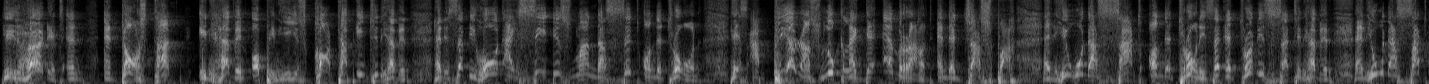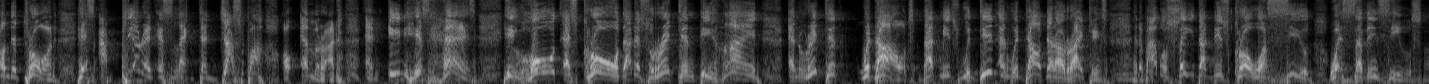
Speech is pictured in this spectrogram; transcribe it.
he heard it and a door start in heaven open. He is caught up into the heaven. And he said, Behold, I see this man that sit on the throne. His appearance look like the emerald and the jasper. And he would have sat on the throne. He said, A throne is set in heaven. And he would have sat on the throne. His appearance is like the jasper or emerald. And in his hands, he holds a scroll that is written behind and written without that means within and without there are writings. And the bible says that this scroll was sealed with seven seals.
